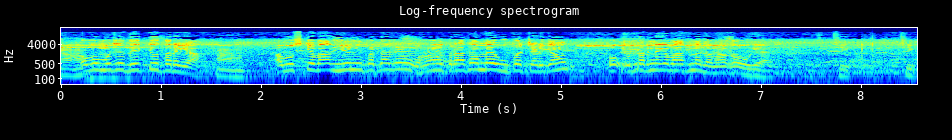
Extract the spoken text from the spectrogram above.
हाँ। और वो मुझे देख के उतर गया। हाँ हाँ। अब उसके बाद ये नहीं पता कि वहाँ उतरा था मैं ऊपर चढ़ गया हूँ और उतरने के बाद में धमाका हो गया। है ठीक ठीक।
